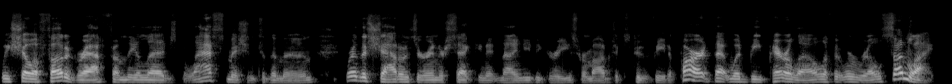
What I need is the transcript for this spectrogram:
we show a photograph from the alleged last mission to the moon where the shadows are intersecting at 90 degrees from objects two feet apart that would be parallel if it were real sunlight.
